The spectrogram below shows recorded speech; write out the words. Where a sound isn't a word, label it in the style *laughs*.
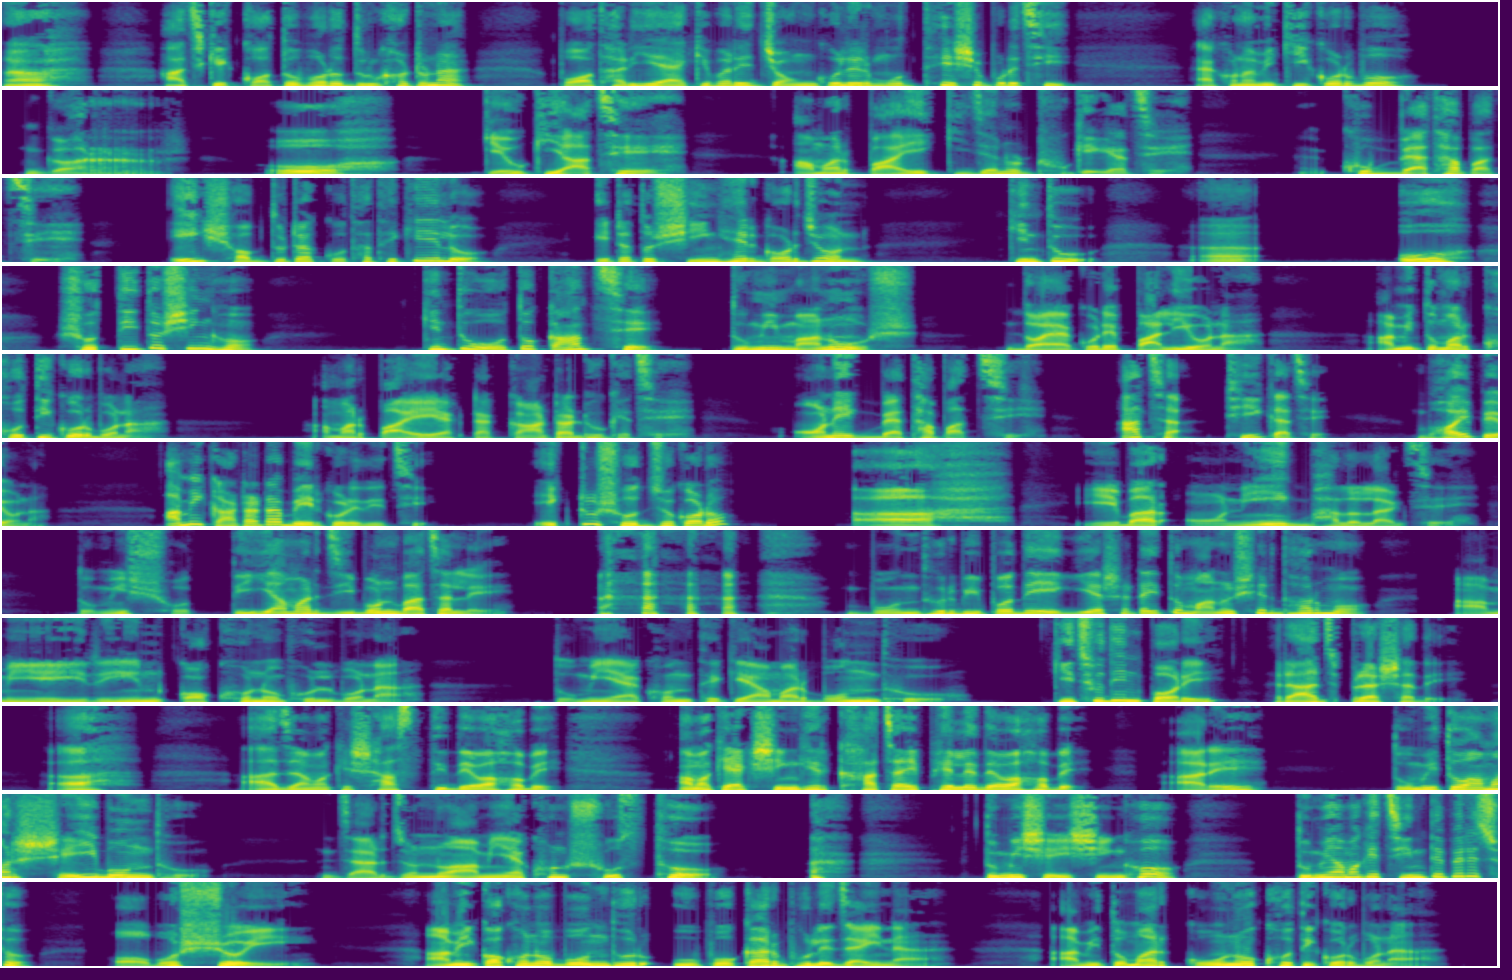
আহ, আজকে কত বড় দুর্ঘটনা। পথ হারিয়ে একেবারে জঙ্গলের মধ্যে এসে পড়েছি। এখন আমি কি করব? গর ওহ, কেউ কি আছে? আমার পায়ে কি যেন ঢুকে গেছে। খুব ব্যথা পাচ্ছি। এই শব্দটা কোথা থেকে এলো? এটা তো সিংহের গর্জন। কিন্তু ওহ, সত্যিই তো সিংহ। কিন্তু ও তো কাঁদছে। তুমি মানুষ। দয়া করে পালিও না। আমি তোমার ক্ষতি করব না। আমার পায়ে একটা কাঁটা ঢুকেছে। অনেক ব্যথা পাচ্ছি। আচ্ছা ঠিক আছে। ভয় পেও না। আমি কাঁটাটা বের করে দিচ্ছি। একটু সহ্য করো। আহ, এবার অনেক ভালো লাগছে। তুমি সত্যিই আমার জীবন বাঁচালে। *laughs* বন্ধুর বিপদে এগিয়ে আসাটাই তো মানুষের ধর্ম। আমি এই ঋণ কখনো ভুলব না। তুমি এখন থেকে আমার বন্ধু। কিছুদিন পরে রাজপ্রাসাদে। আহ, আজ আমাকে শাস্তি দেওয়া হবে। আমাকে এক সিংহের খাঁচায় ফেলে দেওয়া হবে। আরে, তুমি তো আমার সেই বন্ধু, যার জন্য আমি এখন সুস্থ। তুমি সেই সিংহ? তুমি আমাকে চিনতে পেরেছ? অবশ্যই। আমি কখনো বন্ধুর উপকার ভুলে যাই না। আমি তোমার কোনো ক্ষতি করব না।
